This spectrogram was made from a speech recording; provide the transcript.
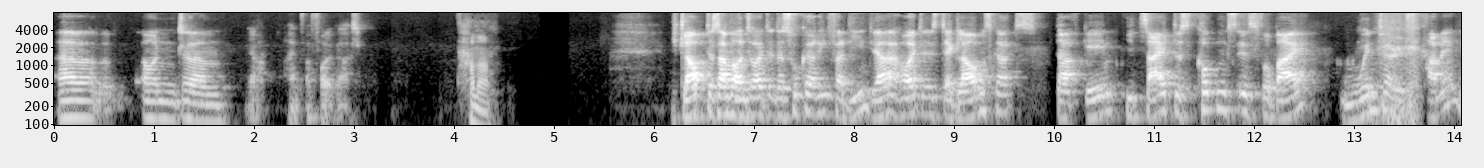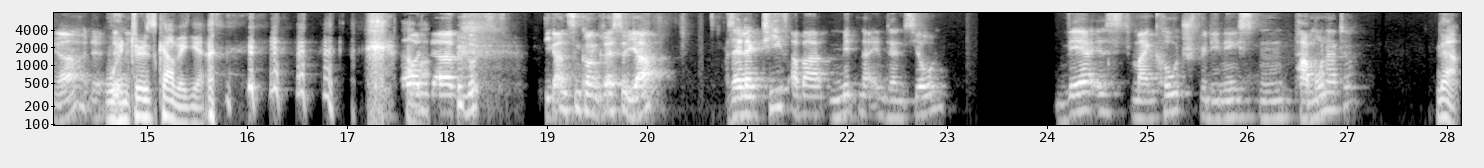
äh, und ähm, ja, einfach Vollgas. Hammer. Ich glaube, das haben wir uns heute das Hukari verdient. Ja, heute ist der Glaubensgott, darf gehen. Die Zeit des Guckens ist vorbei. Winter is coming. Ja. Winter is coming, ja. Und äh, nutzt die ganzen Kongresse, ja, selektiv, aber mit einer Intention. Wer ist mein Coach für die nächsten paar Monate? Ja.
